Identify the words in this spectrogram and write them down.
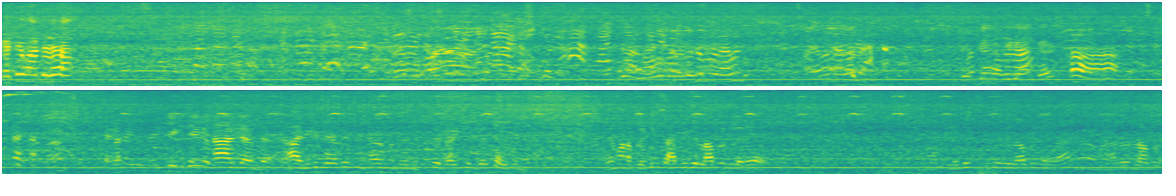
గట్టి మాట్లాడా మన ప్లేటింగ్ సాధ్యం లోపలికి లేరే ప్లేటింగ్ లోపలికి వెళ్ళా రోడ్ లోపల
